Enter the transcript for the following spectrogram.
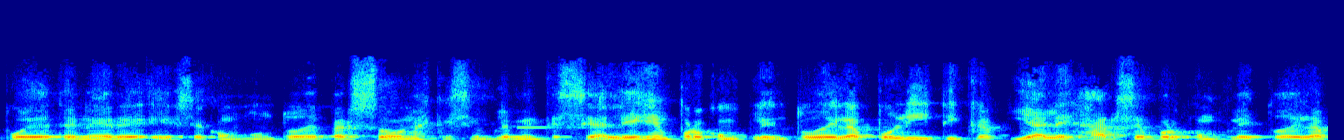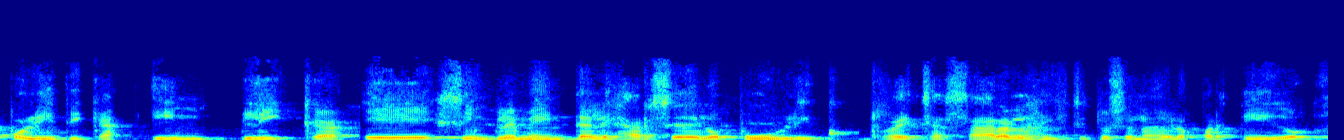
puede tener ese conjunto de personas que simplemente se alejen por completo de la política y alejarse por completo de la política implica eh, simplemente alejarse de lo público, rechazar a las instituciones de los partidos,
